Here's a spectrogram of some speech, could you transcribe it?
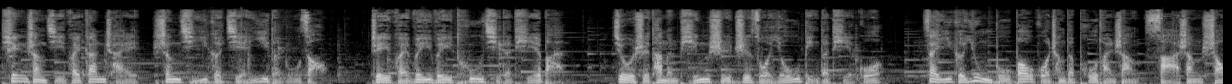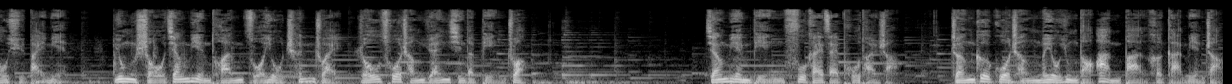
添上几块干柴，升起一个简易的炉灶。这块微微凸起的铁板。就是他们平时制作油饼的铁锅，在一个用布包裹成的蒲团上撒上少许白面，用手将面团左右抻拽揉搓成圆形的饼状，将面饼覆盖在蒲团上。整个过程没有用到案板和擀面杖，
